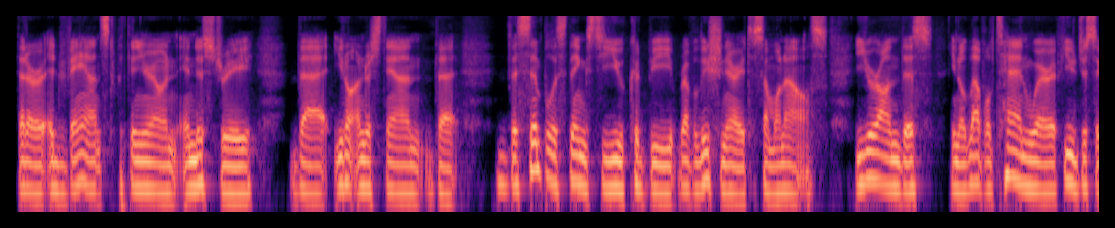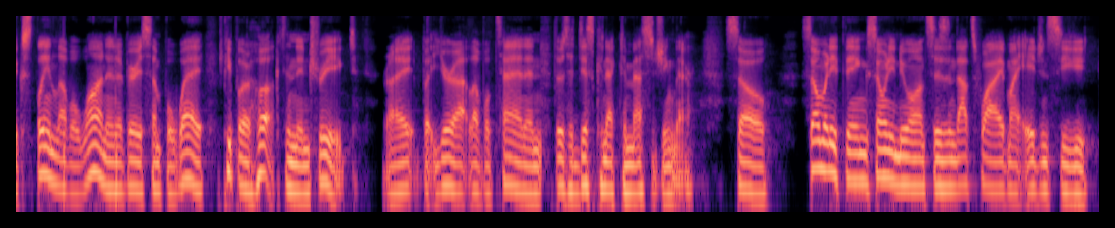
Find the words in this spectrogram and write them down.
that are advanced within your own industry that you don't understand that the simplest things to you could be revolutionary to someone else. You're on this, you know, level 10 where if you just explain level 1 in a very simple way, people are hooked and intrigued, right? But you're at level 10 and there's a disconnect in messaging there. So, so many things, so many nuances and that's why my agency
